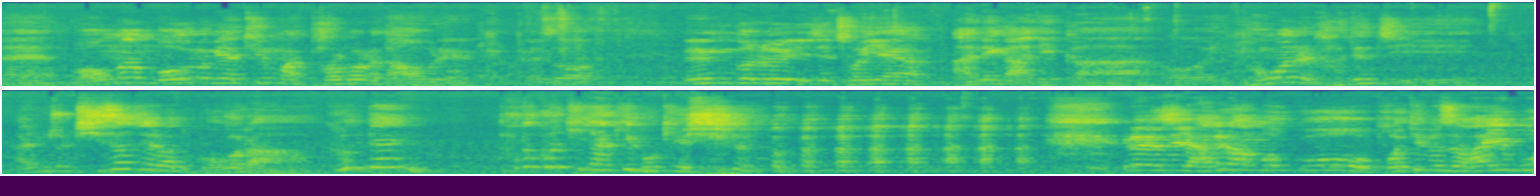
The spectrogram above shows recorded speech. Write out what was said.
예, 뭐만 먹으면 그냥 뒤로 막 바로바로 나와버리는 거예요. 그래서 그런 거를 이제 저희 아내가 아니까 어, 병원을 가든지 아니면 좀 지사제라도 먹어라. 그런데 나도 그렇게 약이 먹기가 싫어. 그래서 약을 안 먹고 버티면서 아이고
